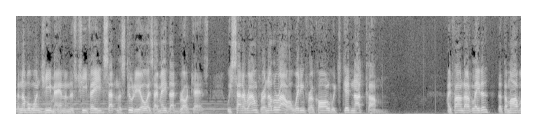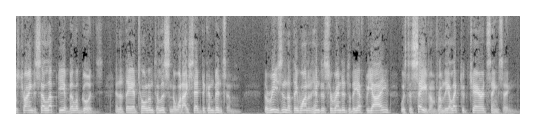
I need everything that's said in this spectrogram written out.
The number one G man and his chief aide sat in the studio as I made that broadcast. We sat around for another hour waiting for a call which did not come. I found out later that the mob was trying to sell Lepke a bill of goods and that they had told him to listen to what I said to convince him. The reason that they wanted him to surrender to the FBI was to save him from the electric chair at Sing Sing.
